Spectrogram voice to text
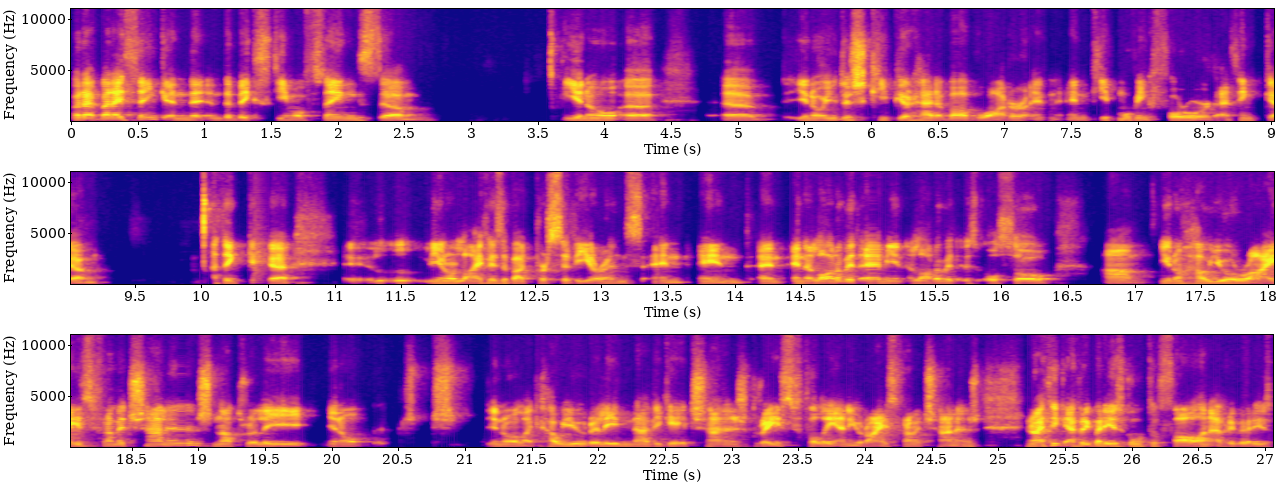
but, I, but I think in the, in the big scheme of things, um, you know, uh, uh, you know, you just keep your head above water and, and keep moving forward. I think, um, I think uh, you know life is about perseverance and and and and a lot of it. I mean, a lot of it is also um, you know how you arise from a challenge not really you know you know like how you really navigate challenge gracefully and you rise from a challenge. You know i think everybody is going to fall and everybody is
